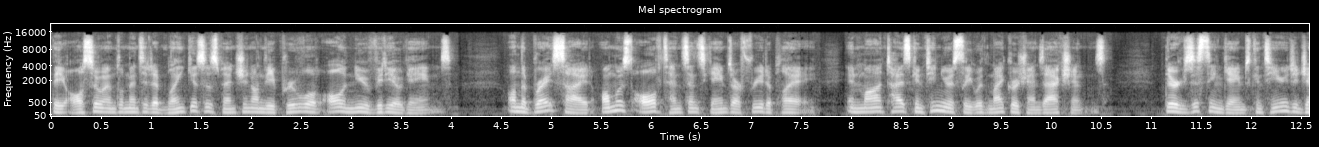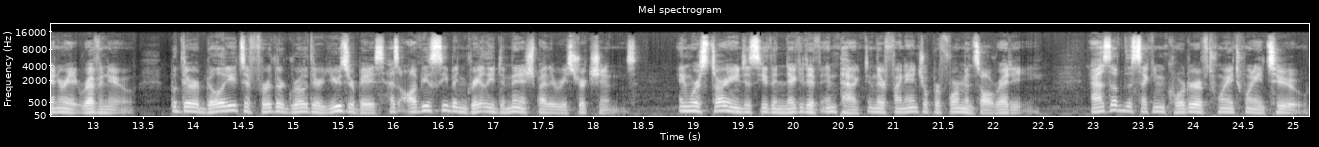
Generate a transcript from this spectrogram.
They also implemented a blanket suspension on the approval of all new video games. On the bright side, almost all of Tencent's games are free to play and monetize continuously with microtransactions. Their existing games continue to generate revenue, but their ability to further grow their user base has obviously been greatly diminished by the restrictions. And we're starting to see the negative impact in their financial performance already. As of the second quarter of 2022,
